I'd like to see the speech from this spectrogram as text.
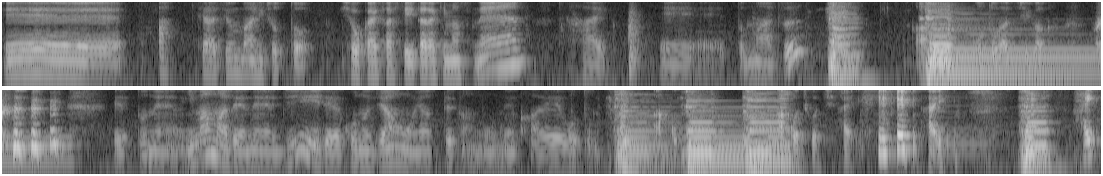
えー、あじゃあ順番にちょっと紹介させていただきますね。はい。えー、っとまずあ音が違う。えっとね今までね G でこのジャンをやってたのをね変えようと思って。あこあこっちこっち。はい。はい。はい。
